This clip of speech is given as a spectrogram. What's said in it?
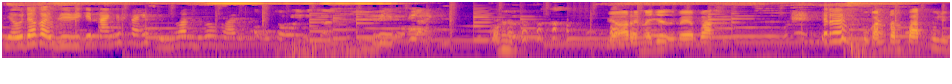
ya udah kayak dibikin nangis nangis beneran gitu berisik. Biarin aja bebas. Terus? Bukan tempatmu ini.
